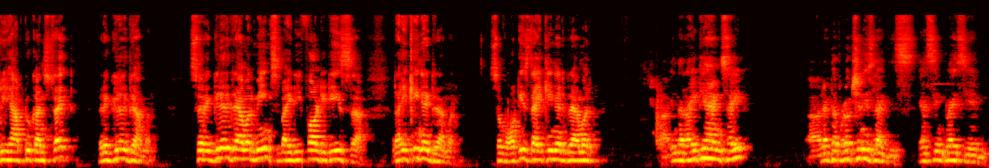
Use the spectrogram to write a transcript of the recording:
we have to construct regular grammar. So regular grammar means by default it is uh, right linear grammar. So what is right linear grammar? Uh, in the right hand side, uh, let the production is like this. S implies AB.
